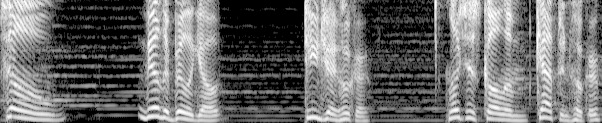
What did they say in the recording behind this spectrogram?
So, the other Billy Goat, TJ Hooker, let's just call him Captain Hooker,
